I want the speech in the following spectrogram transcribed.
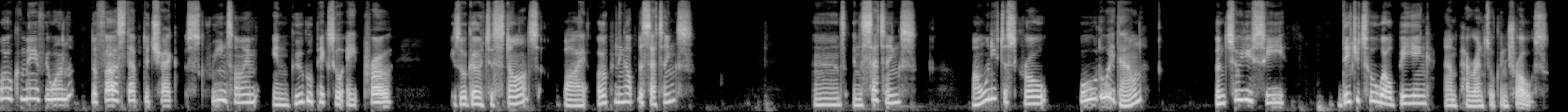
Welcome everyone. The first step to check screen time in Google Pixel 8 Pro is we're going to start by opening up the settings. And in the settings, I want you to scroll all the way down until you see digital well-being and parental controls.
